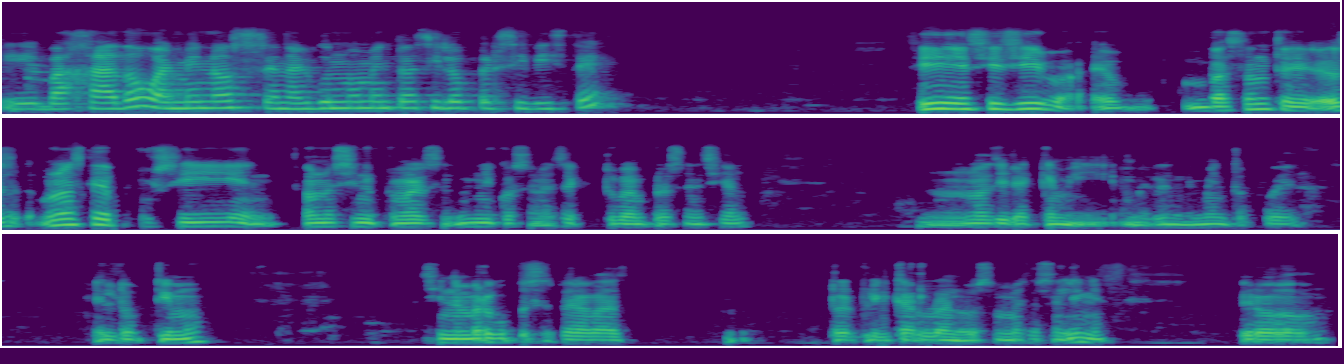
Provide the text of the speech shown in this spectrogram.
eh, bajado o al menos en algún momento así lo percibiste? Sí, sí, sí, eh, bastante. Bueno, es que por sí, aún así en el primer, único semestre que tuve en presencial, no diría que mi, rendimiento fue el óptimo. Sin embargo, pues esperaba replicarlo en los semestres en línea. Pero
